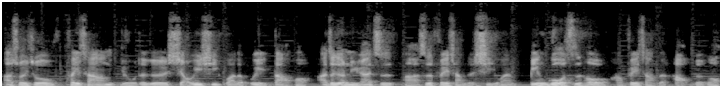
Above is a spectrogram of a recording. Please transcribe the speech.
啊，所以说非常有这个小玉西瓜的味道哈啊，这个女孩子啊是非常的喜欢，冰过之后啊非常的好喝哦，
